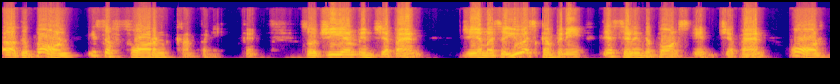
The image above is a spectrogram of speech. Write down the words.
uh, the bond is a foreign company. Okay, So GM in Japan GM is a US company, they're selling the bonds in Japan or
